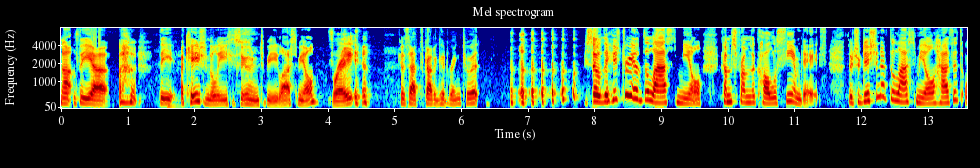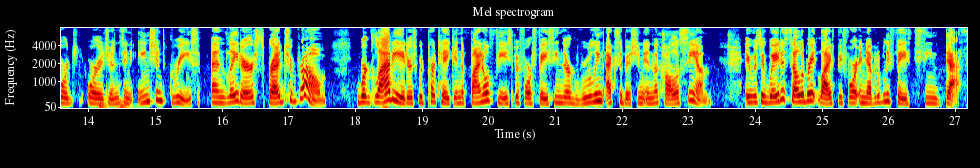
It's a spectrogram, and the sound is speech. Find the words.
Not the uh, the occasionally soon to be last meal. Right? because that's got a good ring to it. so, the history of the last meal comes from the Colosseum days. The tradition of the last meal has its or- origins in ancient Greece and later spread to Rome, where gladiators would partake in the final feast before facing their grueling exhibition in the Colosseum. It was a way to celebrate life before inevitably facing death.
